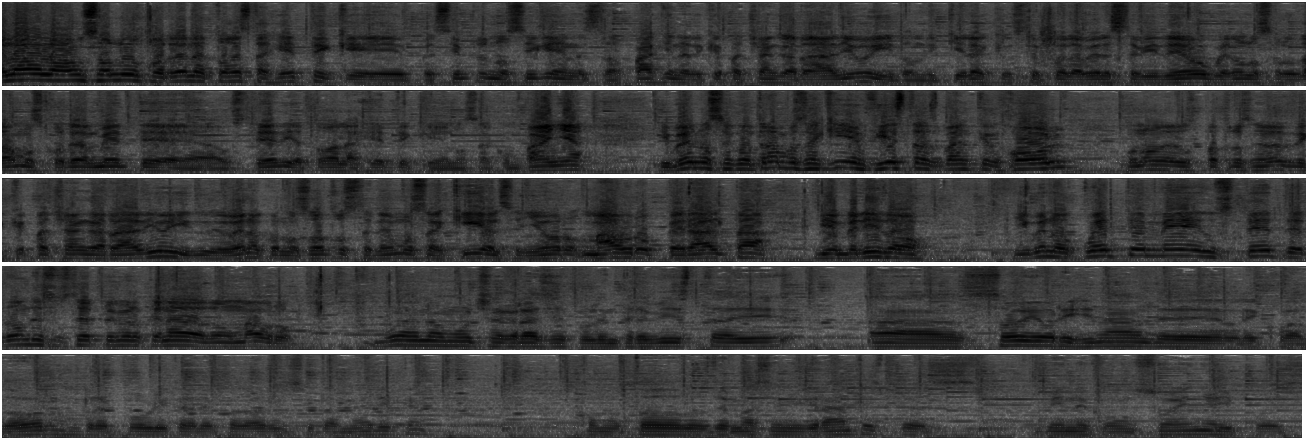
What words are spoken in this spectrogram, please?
Hola, hola, un saludo cordial a toda esta gente que pues, siempre nos sigue en nuestra página de Quepachanga Radio y donde quiera que usted pueda ver este video. Bueno, los saludamos cordialmente a usted y a toda la gente que nos acompaña. Y bueno, nos encontramos aquí en Fiestas Banquet Hall, uno de los patrocinadores de Quepachanga Radio. Y bueno, con nosotros tenemos aquí al señor Mauro Peralta. Bienvenido. Y bueno, cuénteme usted de dónde es usted primero que nada, don Mauro. Bueno, muchas gracias por la entrevista. Y, uh, soy original del Ecuador, República del Ecuador en Sudamérica como todos los demás inmigrantes, pues vine con un sueño y pues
